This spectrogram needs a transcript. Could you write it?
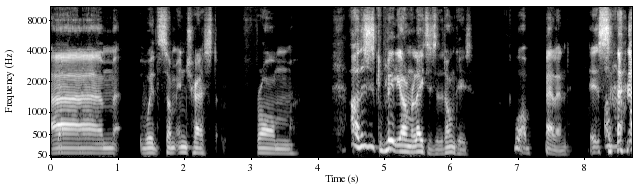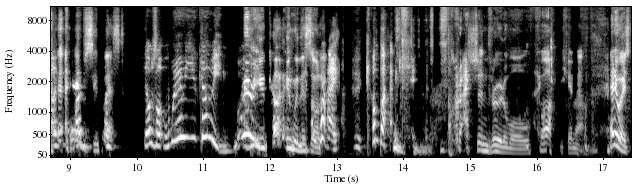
Um, with some interest from. Oh, this is completely unrelated to the donkeys. What a bellend! It's I- I- I- FC West. I was like, where are you going? Where are you going with this Come on? back. Come back. Crashing through the wall. Fucking hell. Anyways,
